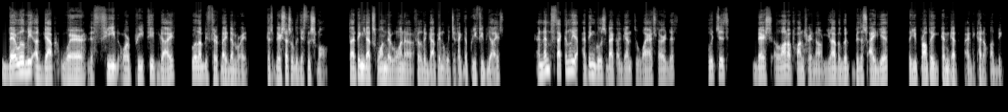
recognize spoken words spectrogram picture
There will be a gap where the seed or pre-seed guys will not be served by them, right? Because their size will be just too small. So I think that's one that we want to fill the gap in, which is like the pre-seed guys. And then secondly, I think goes back again to why I started this, which is there's a lot of funds right now. You have a good business idea, so you probably can get any kind of funding.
